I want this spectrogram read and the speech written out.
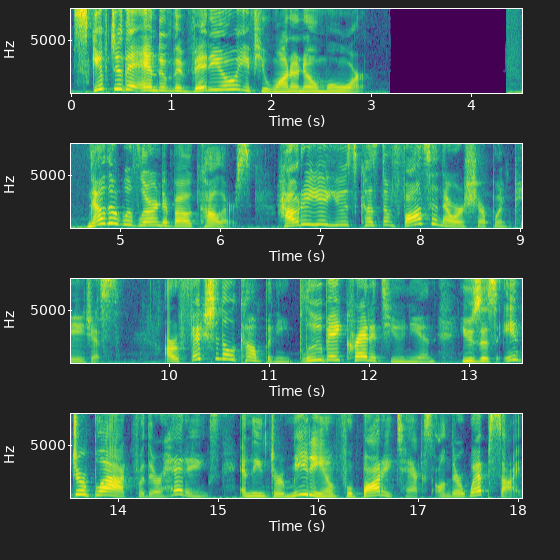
Skip to the end of the video if you want to know more. Now that we've learned about colors, how do you use custom fonts in our SharePoint pages? Our fictional company, Blue Bay Credit Union, uses Inter Black for their headings and Inter Medium for body text on their website.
